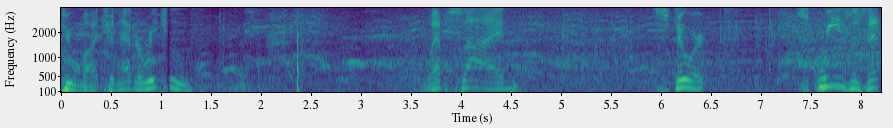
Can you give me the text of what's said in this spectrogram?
too much and had to reach move. left side. Stewart squeezes it.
